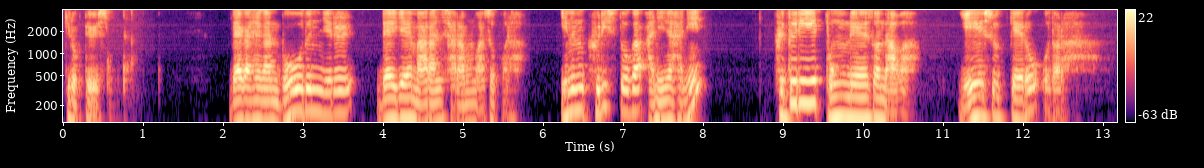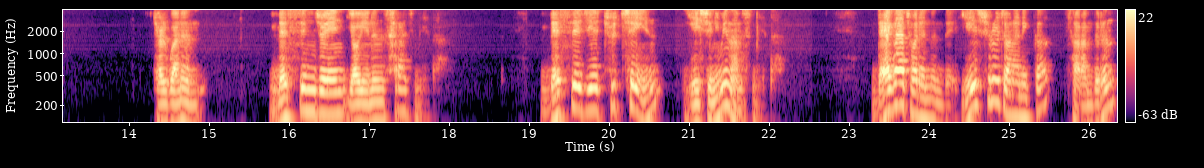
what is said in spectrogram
기록되어 있습니다. 내가 행한 모든 일을 내게 말한 사람을 와서 보라. 이는 그리스도가 아니냐 하니 그들이 동네에서 나와 예수께로 오더라. 결과는 메신저인 여인은 사라집니다. 메시지의 주체인 예수님이 남습니다. 내가 전했는데 예수를 전하니까 사람들은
